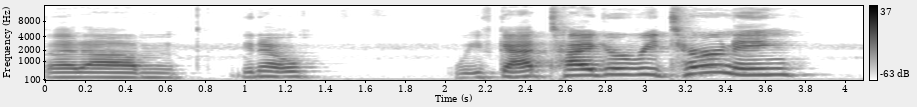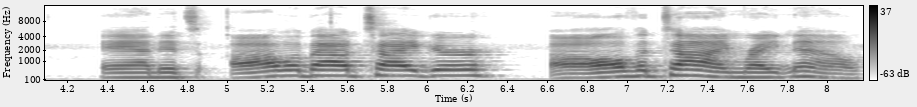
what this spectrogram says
But, um, you know, we've got Tiger returning, and it's all about Tiger all the time right now.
